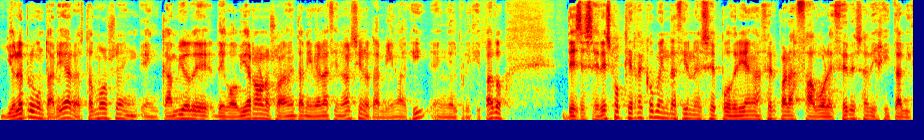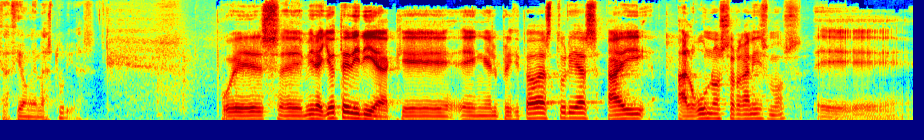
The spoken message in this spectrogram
Yo le preguntaría, ahora estamos en, cambio de, gobierno, no solamente a nivel nacional, sino también aquí, en el Principado. Desde Seresco, ¿qué recomendaciones se podrían hacer para favorecer esa digitalización en Asturias? Pues eh, mira, yo te diría que en el Principado de Asturias hay algunos organismos eh,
